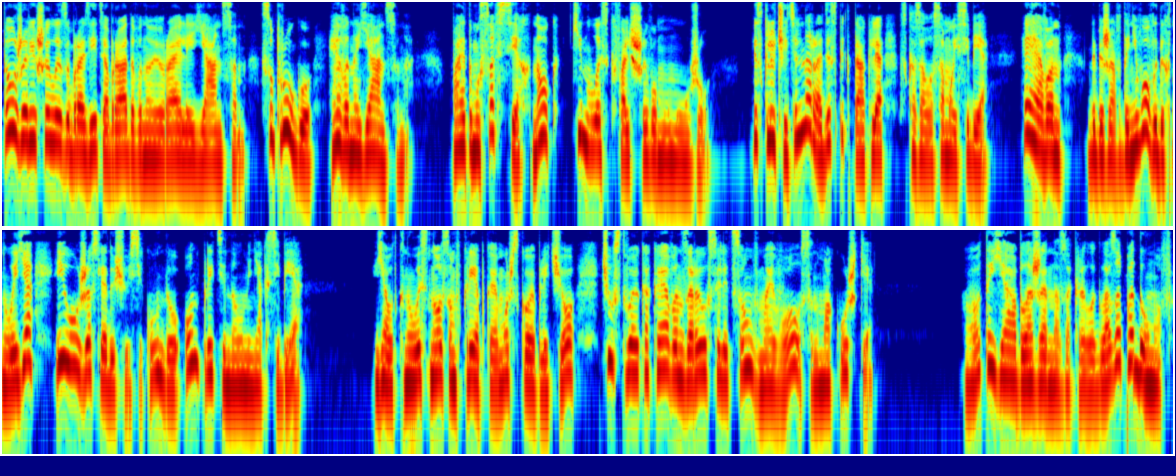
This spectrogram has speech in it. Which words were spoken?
тоже решила изобразить обрадованную Райли Янсен, супругу Эвана Янсена. Поэтому со всех ног кинулась к фальшивому мужу. «Исключительно ради спектакля», — сказала самой себе. «Эван!» — добежав до него, выдохнула я, и уже в следующую секунду он притянул меня к себе. Я уткнулась носом в крепкое мужское плечо, чувствуя, как Эван зарылся лицом в мои волосы на макушке. Вот и я блаженно закрыла глаза, подумав,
